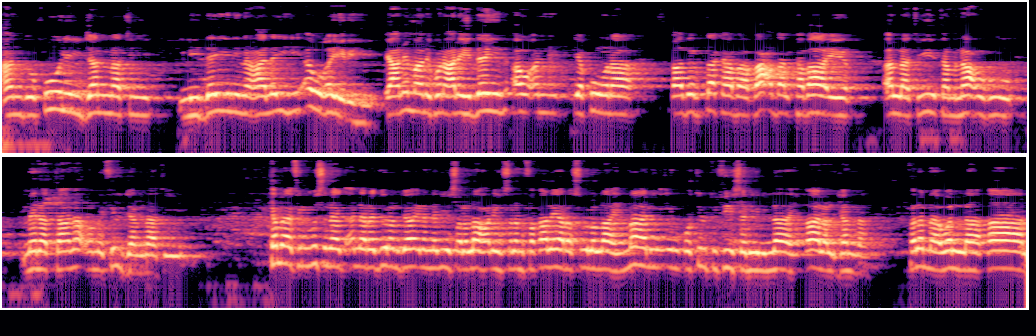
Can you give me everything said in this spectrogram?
can dukuuli iljannati lidaynin calayhi aw gayrihi yani ima an yakuuna calayhi dayn aw an yakuuna qad irtakaba bacda alkabaa'ir alatii tamnachu min atana'umi fi ljannati kama fi lmusnad ana rajulan jaa ila nabiyi sala allahu alayh wasalam faqaala ya rasuula allahi maa lii in qutiltu fi sabiili illahi qaala aljanna falamaa wallaa qaal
